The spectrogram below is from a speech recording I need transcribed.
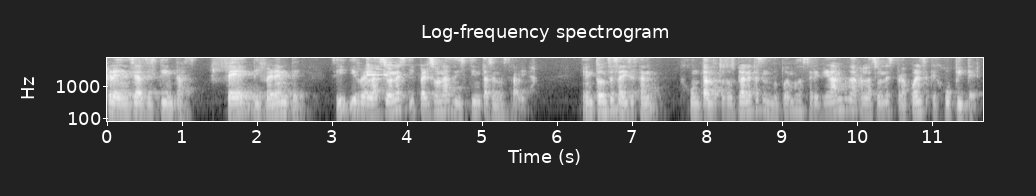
creencias distintas, fe diferente, ¿sí? Y relaciones y personas distintas en nuestra vida. Entonces ahí se están juntando todos los planetas en donde podemos hacer grandes las relaciones, pero acuérdense que Júpiter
